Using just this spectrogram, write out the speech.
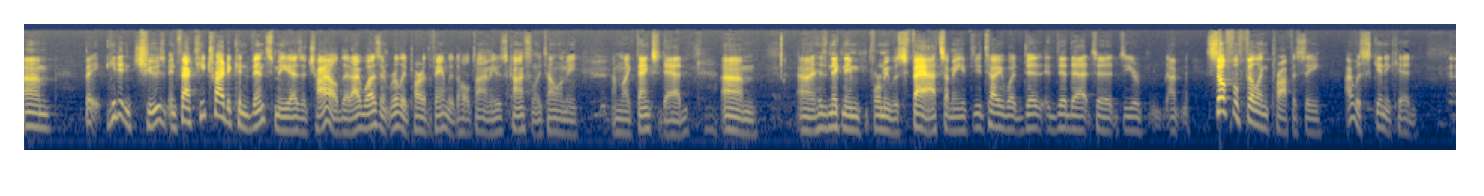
Um, but he didn't choose. In fact, he tried to convince me as a child that I wasn't really part of the family the whole time. He was constantly telling me, I'm like, thanks, Dad. Um, uh, his nickname for me was Fats. I mean, you tell you what did, did that to, to your uh, self fulfilling prophecy. I was skinny kid.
